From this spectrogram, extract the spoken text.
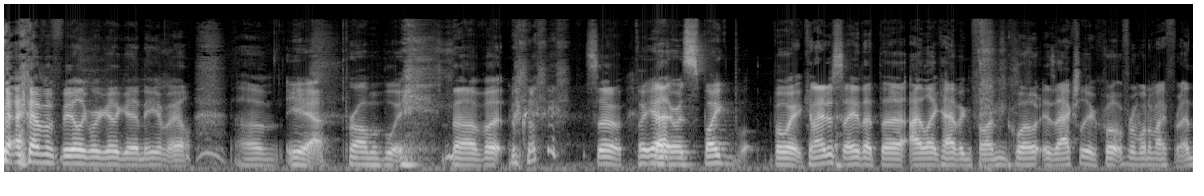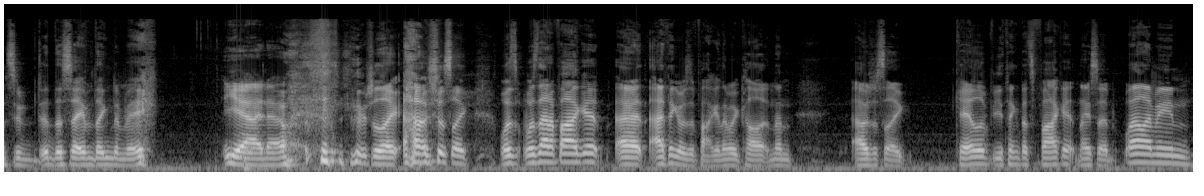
I have a feeling we're gonna get an email. Um, Yeah, probably. no, but so. But yeah, that- there was Spike. But wait, can I just say that the "I like having fun" quote is actually a quote from one of my friends who did the same thing to me. Yeah, I know. Which like, I was just like, was was that a pocket? Uh, I think it was a pocket. Then we call it, and then I was just like, Caleb, you think that's a pocket? And I said, Well, I mean,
